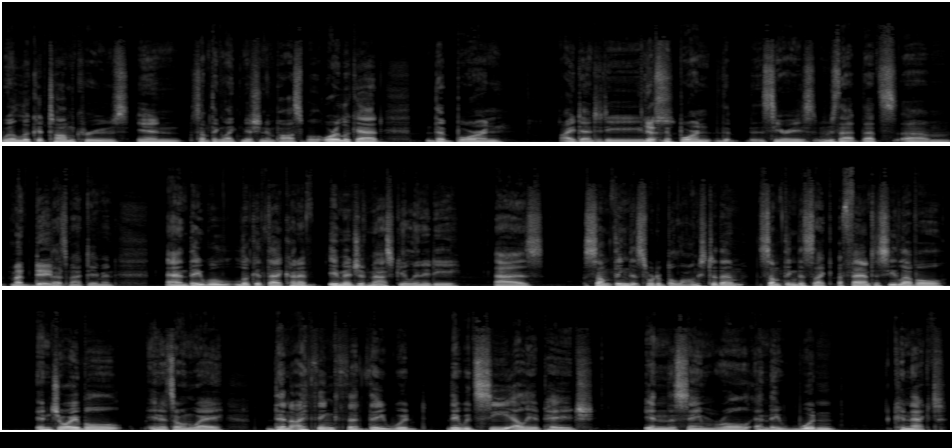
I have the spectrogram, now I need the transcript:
will look at Tom Cruise in something like Mission Impossible, or look at the Bourne Identity, the- Yes. the, Bourne the, the series. Who's that? That's um, Matt Damon. that's Matt Damon, and they will look at that kind of image of masculinity as something that sort of belongs to them, something that's like a fantasy level, enjoyable in its own way. Then I think that they would they would see Elliot Page in the same role, and they wouldn't connect.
